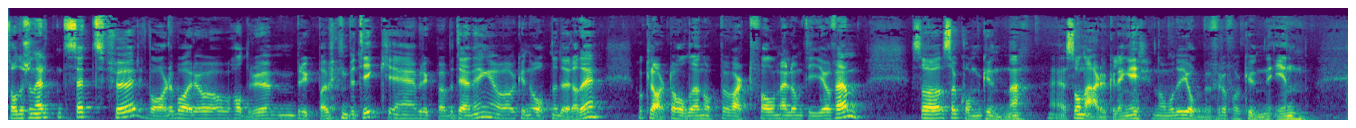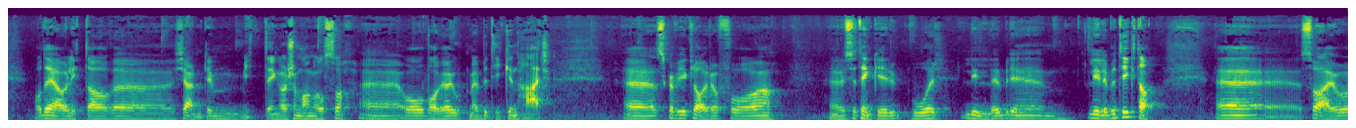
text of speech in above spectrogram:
tradisjonelt sett før var det bare å Hadde du en brukbar butikk, eh, brukbar betjening, og kunne åpne døra di, og klarte å holde den oppe i hvert fall mellom ti og fem, så, så, kom kundene. Sånn er jo ikke lenger. Nå må du jobbe for å få kundene inn. Og det er jo litt av kjernen til mitt engasjement også, og hva vi har gjort med butikken her. Eh, skal vi klare å få eh, Hvis vi tenker vår lille, lille butikk, da, eh, så er jo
